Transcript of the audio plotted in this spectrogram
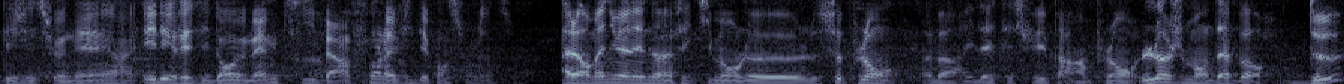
des gestionnaires et les résidents eux-mêmes qui ben, font la vie des pensions, bien sûr. Alors Manuel Hénin, effectivement, le, ce plan, eh ben, il a été suivi par un plan logement d'abord 2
